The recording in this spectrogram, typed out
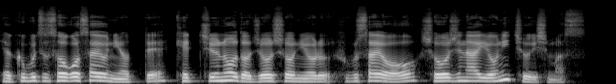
薬物相互作用によって血中濃度上昇による副作用を生じないように注意します。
